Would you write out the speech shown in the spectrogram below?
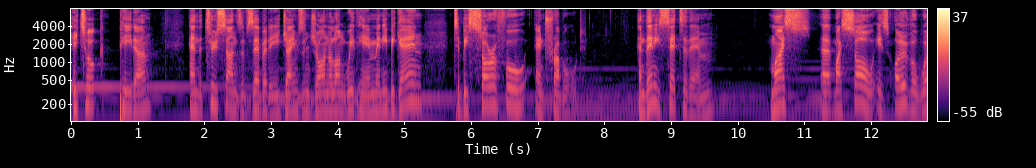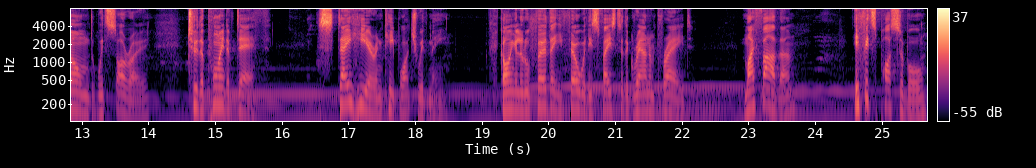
He took Peter and the two sons of Zebedee, James and John, along with him, and he began to be sorrowful and troubled. And then he said to them, My, uh, my soul is overwhelmed with sorrow to the point of death. Stay here and keep watch with me. Going a little further, he fell with his face to the ground and prayed, My Father, if it's possible,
